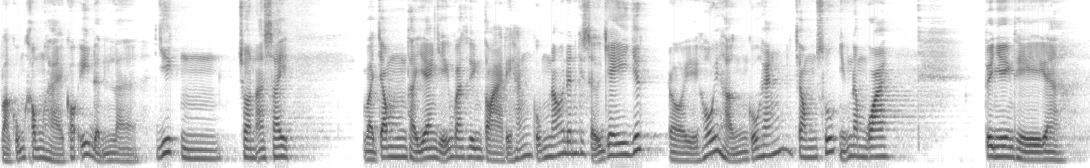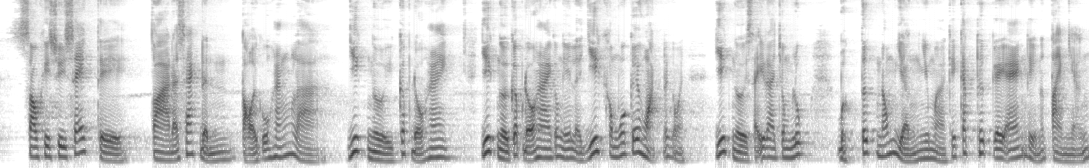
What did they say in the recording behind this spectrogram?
và cũng không hề có ý định là giết John Asay và trong thời gian diễn ra phiên tòa thì hắn cũng nói đến cái sự dây dứt rồi hối hận của hắn trong suốt những năm qua. Tuy nhiên thì à, sau khi suy xét thì tòa đã xác định tội của hắn là giết người cấp độ 2 giết người cấp độ 2 có nghĩa là giết không có kế hoạch đó các bạn. Giết người xảy ra trong lúc bực tức nóng giận nhưng mà cái cách thức gây án thì nó tàn nhẫn.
